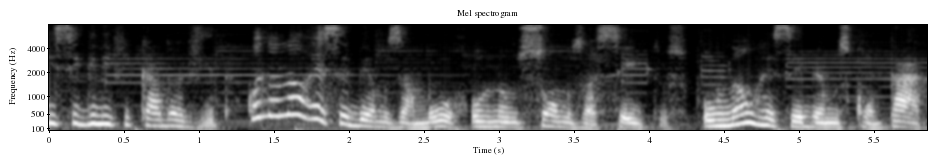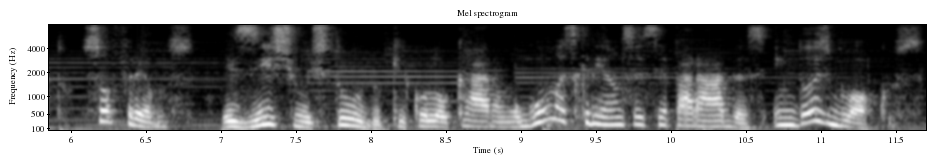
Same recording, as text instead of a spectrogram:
e significado à vida. Quando não recebemos amor, ou não somos aceitos, ou não recebemos contato, sofremos. Existe um estudo que colocaram algumas crianças separadas em dois blocos:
